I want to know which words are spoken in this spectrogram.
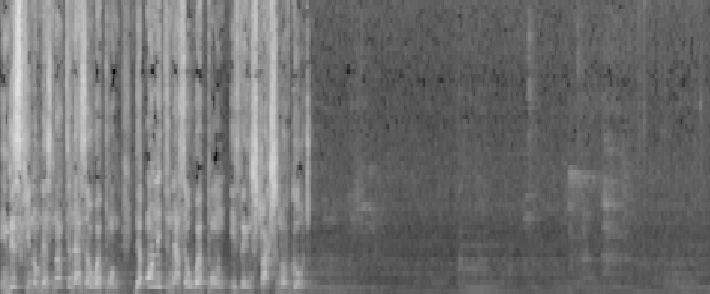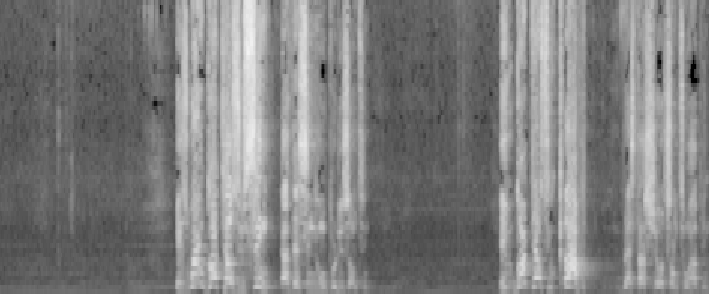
in this kingdom, there's nothing that's a weapon. The only thing that's a weapon is the instruction of God. It's when God tells you sing that the singing will produce something. If God tells you clap, rest assured something will happen.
